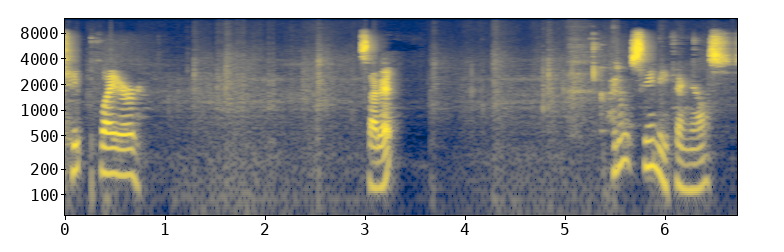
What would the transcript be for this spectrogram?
tape player. Is that it? I don't see anything else.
